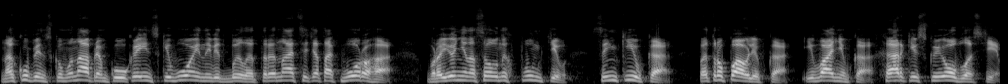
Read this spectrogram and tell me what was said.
на Купінському напрямку українські воїни відбили 13 атак ворога в районі населених пунктів Синьківка, Петропавлівка, Іванівка Харківської області.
